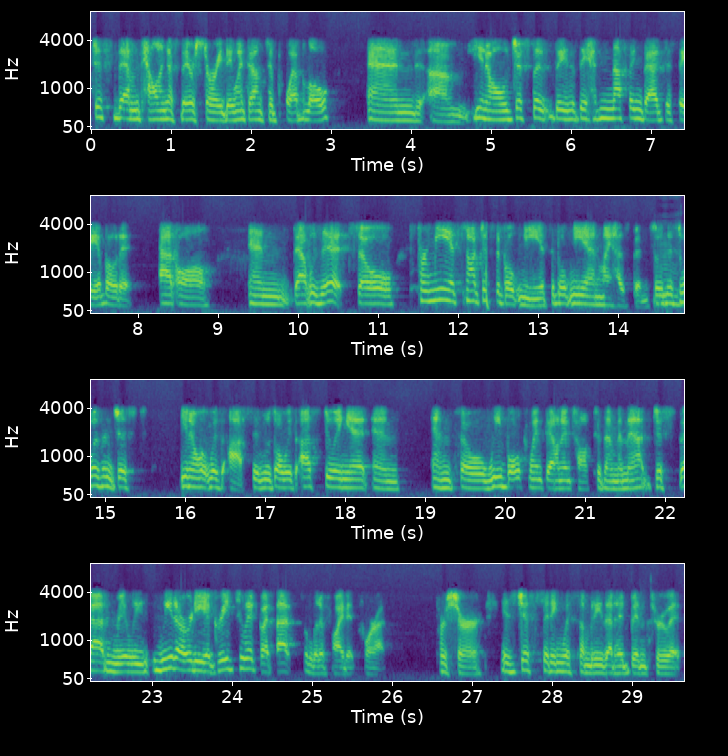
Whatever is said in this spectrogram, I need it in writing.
just them telling us their story. They went down to Puebla and, um, you know, just the, they, they had nothing bad to say about it at all. And that was it. So for me, it's not just about me. It's about me and my husband. So this mm. wasn't just, you know, it was us. It was always us doing it. And, and so we both went down and talked to them and that just, that really, we'd already agreed to it, but that solidified it for us for sure is just sitting with somebody that had been through it,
